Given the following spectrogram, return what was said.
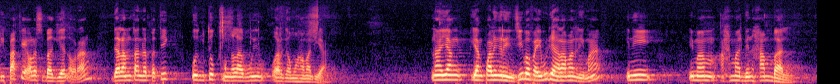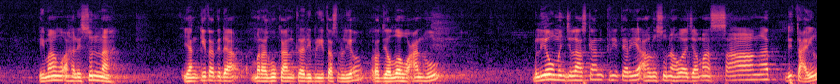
dipakai oleh sebagian orang dalam tanda petik untuk mengelabui warga Muhammadiyah. Nah, yang yang paling rinci Bapak Ibu di halaman 5 ini Imam Ahmad bin Hambal, Imam ahli sunnah yang kita tidak meragukan kredibilitas beliau radhiyallahu anhu beliau menjelaskan kriteria ahlu sunnah wal jamaah sangat detail.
